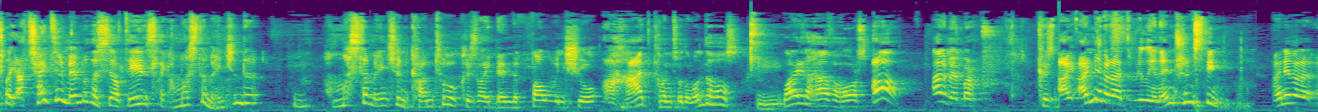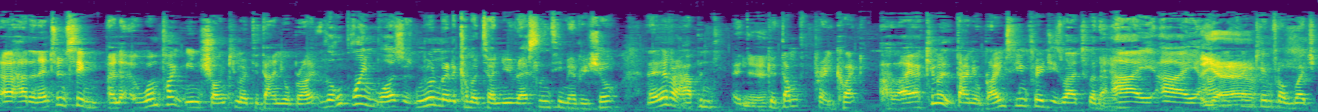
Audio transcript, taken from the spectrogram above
like, I tried to remember this the other day. It's like, I must have mentioned it. I must have mentioned Kanto because, like, then the following show I had Kanto the Wonder Horse. Why did I have a horse? Oh, I remember. Because I, I never had really an entrance theme. I never uh, had an entrance theme, and at one point, me and Sean came out to Daniel Bryan. The whole point was we were meant to come out to a new wrestling team every show, and it never happened. It Yeah. got dumped pretty quick. I, I came out with Daniel Bryan's theme for ages, which where the I, I, I Yeah. thing came from, which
